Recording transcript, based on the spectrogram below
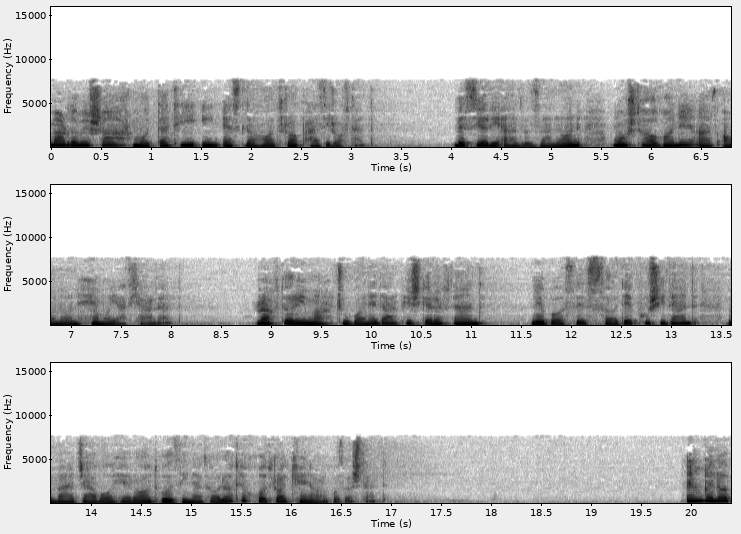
مردم شهر مدتی این اصلاحات را پذیرفتند. بسیاری از زنان مشتاقانه از آنان حمایت کردند. رفتاری محجوبانه در پیش گرفتند لباس ساده پوشیدند و جواهرات و زینتالات خود را کنار گذاشتند. انقلاب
